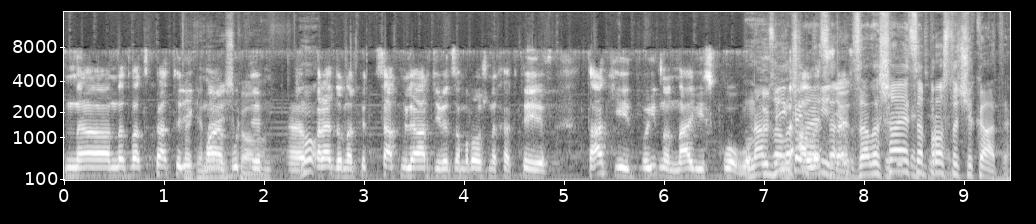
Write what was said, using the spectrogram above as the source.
на, на 25 рік і має бути Ну, передано 50 мільярдів від заморожених активів, так і відповідно на військову. Нам Тобі залишається, залишається просто чекати.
